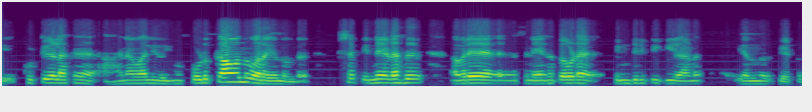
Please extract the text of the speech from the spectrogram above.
ഈ കുട്ടികളൊക്കെ ആനവാലി ചോദിക്കുമ്പോൾ കൊടുക്കാമെന്ന് പറയുന്നുണ്ട്. പക്ഷെ പിന്നീട് അത് അവരെ സ്നേഹത്തോടെ പിന്തിരിപ്പിക്കുകയാണ് എന്ന് കേട്ടു.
